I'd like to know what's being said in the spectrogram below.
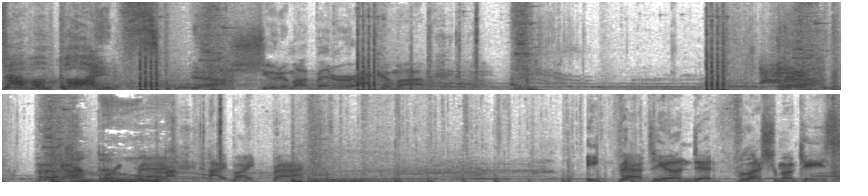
Double points! Shoot 'em up and rack 'em up! Break back! I bite back! Eat that, you undead flesh monkeys!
